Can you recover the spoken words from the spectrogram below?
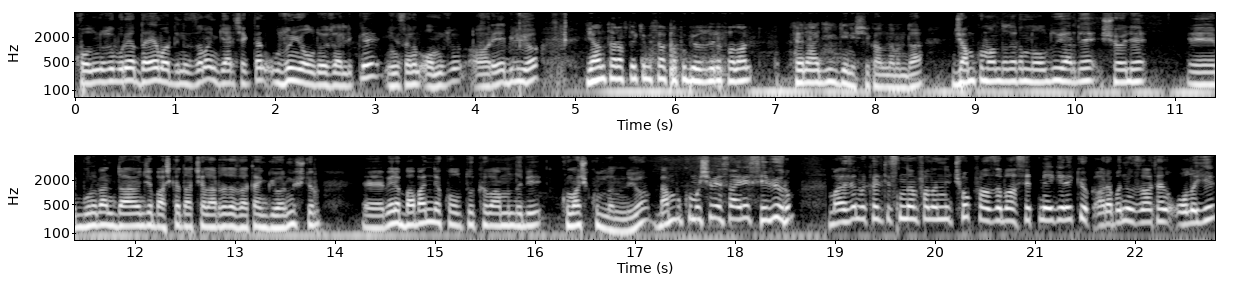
Kolunuzu buraya dayamadığınız zaman gerçekten uzun yolda özellikle insanın omzu ağrıyabiliyor. Yan taraftaki mesela kapı gözleri falan fena değil genişlik anlamında. Cam kumandalarının olduğu yerde şöyle e, bunu ben daha önce başka Dacia'larda da zaten görmüştüm. E, böyle babaanne koltuğu kıvamında bir kumaş kullanılıyor. Ben bu kumaşı vesaire seviyorum. Malzeme kalitesinden falan çok fazla bahsetmeye gerek yok. Arabanın zaten olayı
